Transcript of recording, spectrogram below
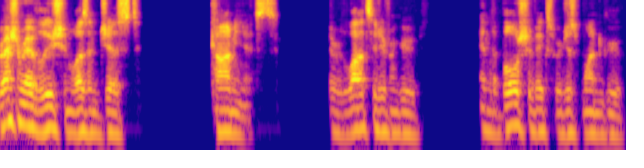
the Russian Revolution wasn't just communists. There were lots of different groups, and the Bolsheviks were just one group.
